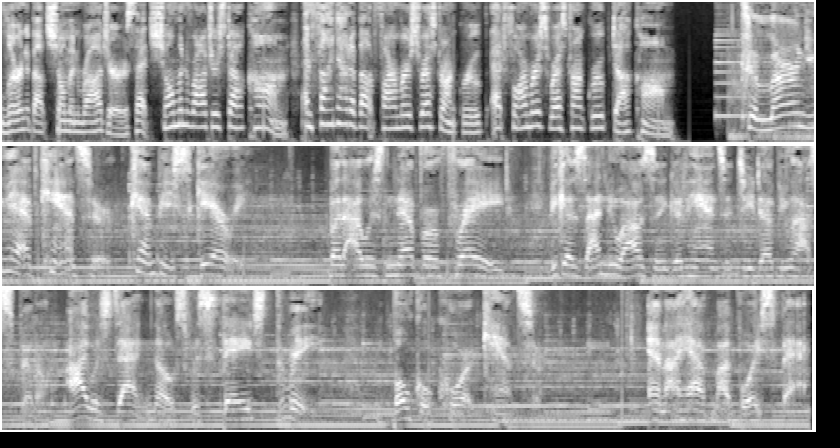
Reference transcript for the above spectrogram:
Learn about Shulman Rogers at shulmanrogers.com and find out about Farmers Restaurant Group at farmersrestaurantgroup.com. To learn you have cancer can be scary, but I was never afraid because I knew I was in good hands at GW Hospital. I was diagnosed with stage three vocal cord cancer, and I have my voice back,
